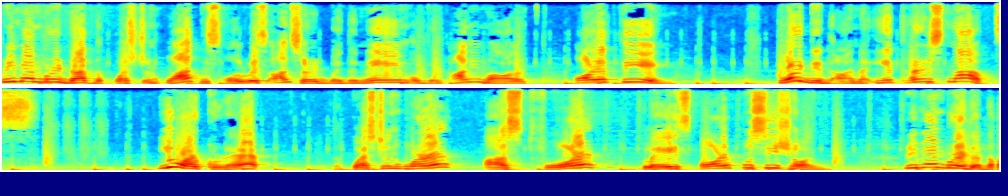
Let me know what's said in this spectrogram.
Remember that the question what is always answered by the name of an animal or a thing. Where did Anna eat her snacks? You are correct. The question where asked for place or position. Remember that the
